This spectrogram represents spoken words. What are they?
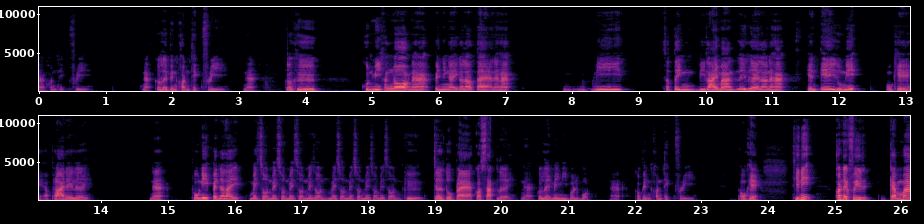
นะ context free นะก็เลยเป็น context free นะก็คือ คุณมีข้างนอกนะฮะ เป็นยังไงก็แล้วแต่นะฮะ มีสตริงดีไลท์มาเรื่อยๆแล้วนะฮะ เห็น A อยู่ตรงนี้ โอเค apply ได้เลยนะพวกนี้เป็นอะไรไม่สนไม่สนไม่สนไม่สนไม่สนไม่สนไม่สนไม่สน คือเจอตัวแปรก็ซัดเลยนะก็เลยไม่มีบริบทนะฮะก็เป็น context free โอเค ทีนี้ context free gamma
